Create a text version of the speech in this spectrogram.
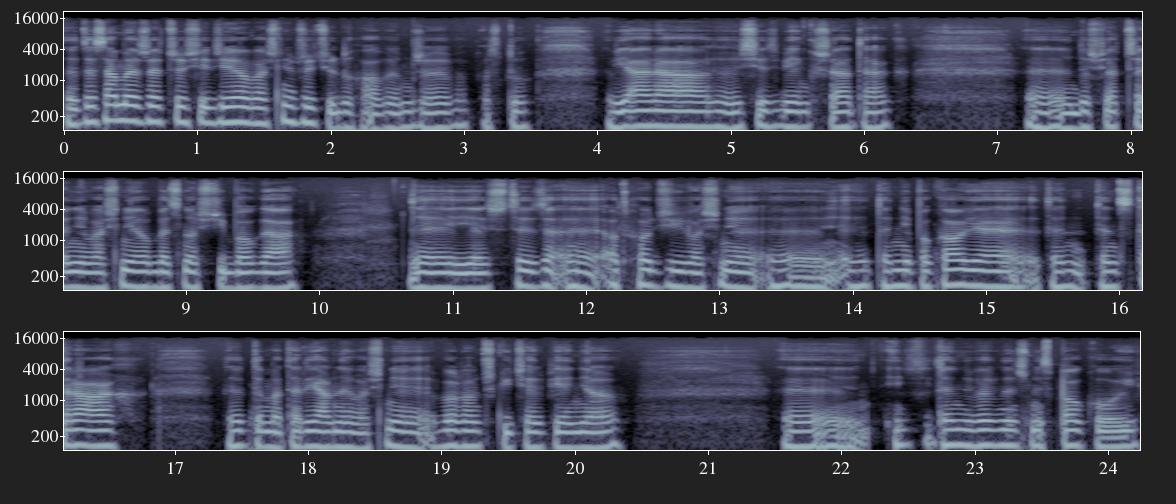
To te same rzeczy się dzieją właśnie w życiu duchowym, że po prostu wiara się zwiększa, tak, e, doświadczenie właśnie obecności Boga e, jest, e, odchodzi właśnie te niepokoje, ten, ten strach, te, te materialne właśnie bolączki cierpienia i ten wewnętrzny spokój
